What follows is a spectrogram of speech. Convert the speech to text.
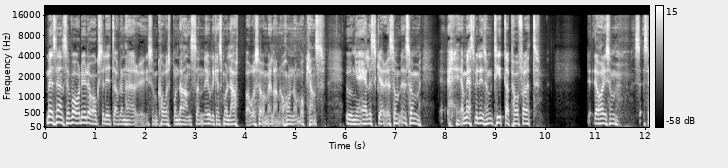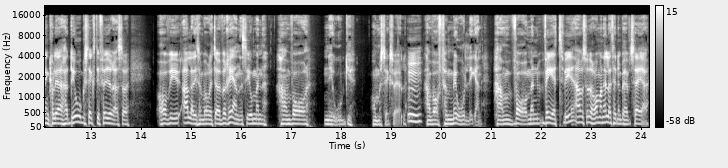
Men sen så var det ju då också lite av den här liksom, korrespondensen, olika små lappar och så mellan honom och hans unge älskare som, som jag mest vill liksom titta på för att det har liksom, sen Karl Gerhard dog 64 så har vi ju alla liksom varit överens i, men han var nog homosexuell. Han var förmodligen, han var, men vet vi, alltså har man hela tiden behövt säga,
